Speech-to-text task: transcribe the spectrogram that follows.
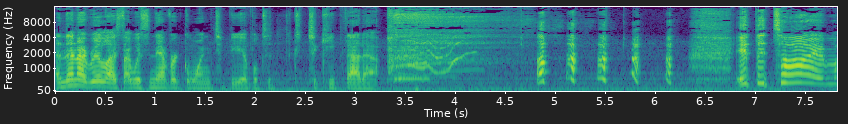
and then I realized I was never going to be able to, to keep that up. at the time,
